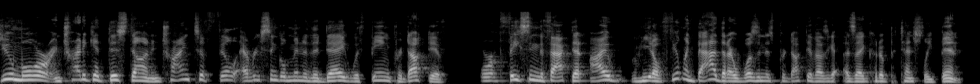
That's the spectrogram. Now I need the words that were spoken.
do more and try to get this done and trying to fill every single minute of the day with being productive or facing the fact that I, you know, feeling bad that I wasn't as productive as, as I could have potentially been.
